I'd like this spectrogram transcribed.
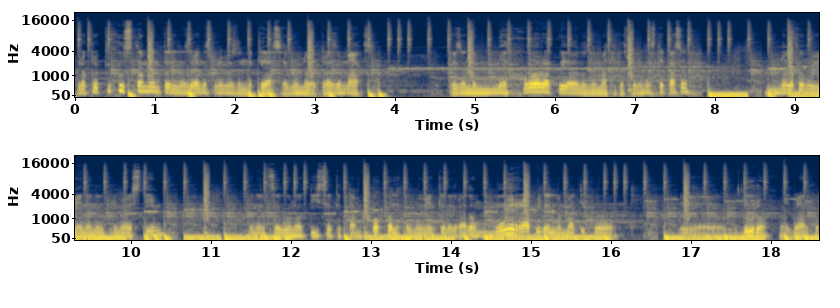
Pero creo que justamente en los grandes premios donde queda segundo detrás de Max, es donde mejor ha cuidado los neumáticos. Pero en este caso, no le fue muy bien en el primer Steam. En el segundo dice que tampoco le fue muy bien, que degradó muy rápido el neumático eh, duro, el blanco.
